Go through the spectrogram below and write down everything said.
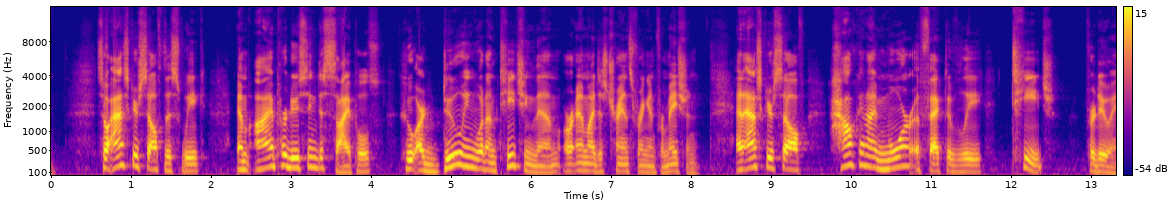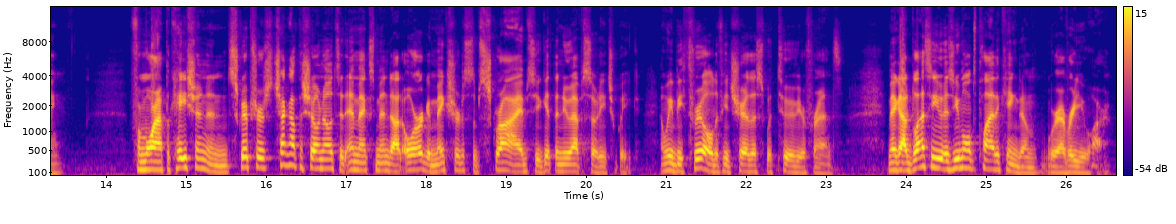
So, ask yourself this week Am I producing disciples who are doing what I'm teaching them, or am I just transferring information? And ask yourself, how can I more effectively teach for doing? For more application and scriptures, check out the show notes at mxmen.org and make sure to subscribe so you get the new episode each week. And we'd be thrilled if you'd share this with two of your friends. May God bless you as you multiply the kingdom wherever you are.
